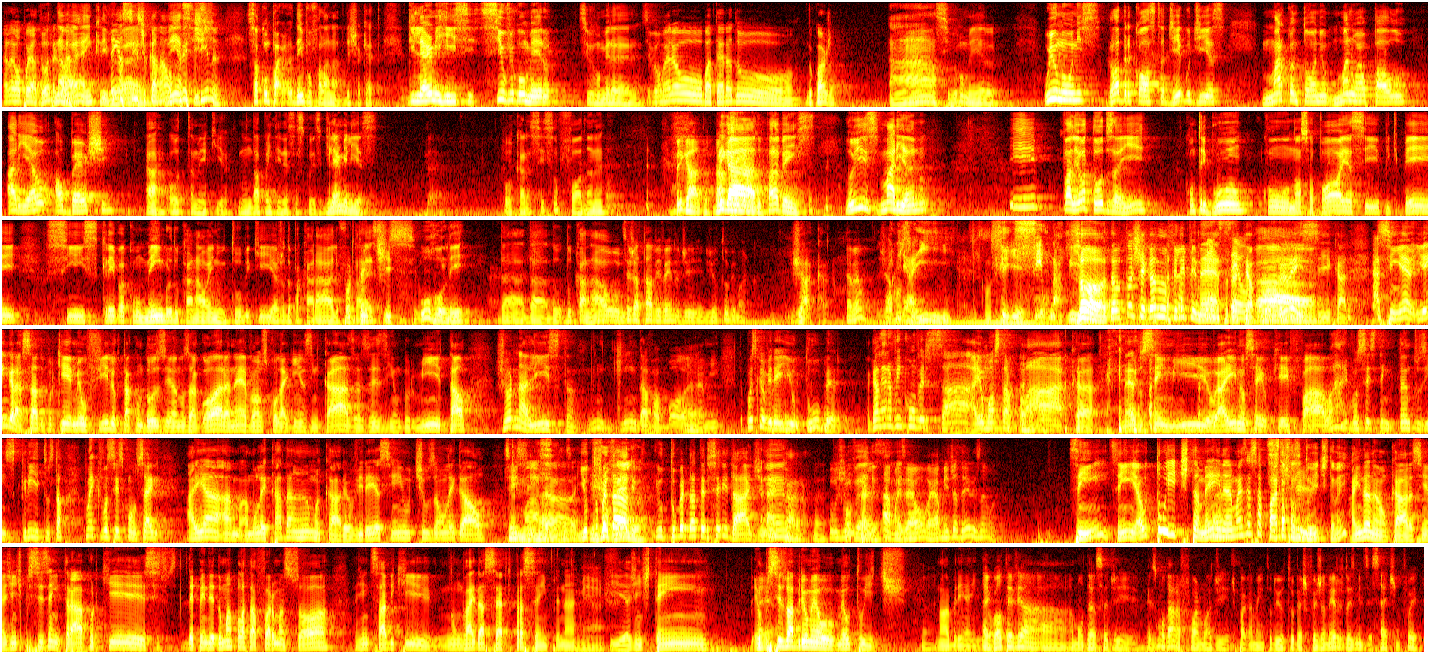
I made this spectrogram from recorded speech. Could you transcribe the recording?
Ela é o apoiadora? Não, agora? é incrível. Nem assiste é, o canal? Nem Cretina. assiste. Só compa... eu Nem vou falar nada, deixa quieto. Guilherme Risse, Silvio Romero. Silvio Romero é. Silvio Romero é o batera do, do Corja. Ah, Silvio Romero. Will Nunes, Glauber Costa, Diego Dias, Marco Antônio, Manuel Paulo, Ariel Alberti. Ah, outro também aqui, ó. Não dá pra entender essas coisas. Guilherme Elias. Pô, cara, vocês são foda, né? Obrigado. tá? Obrigado, parabéns. Luiz Mariano. E valeu a todos aí. Contribuam com o nosso Apoia-se, PicPay. Se inscreva como membro do canal aí no YouTube, que ajuda pra caralho. fortalece Importantíssimo. O rolê da, da- do, do canal. Você já está vivendo de, de YouTube, Marco? Já, cara. É mesmo? Já Olha consegui. aí. Consegui. Venceu na vida. Sou, tô, tô chegando no Felipe Neto Venceu. daqui a pouco. Ah. Eu venci, cara. Assim, é, e é engraçado porque meu filho, que tá com 12 anos agora, né? Vão os coleguinhas em casa, às vezes iam dormir e tal. Jornalista, ninguém dava bola É. pra mim. Depois que eu virei youtuber, a galera vem conversar, aí eu mostro a placa, né, dos 100 mil, aí não sei o que, falo, ai, vocês têm tantos inscritos tal, como é que vocês conseguem? Aí a, a- a molecada ama, cara, eu virei assim o tiozão legal. Sim, assim, sim, da- é. youtuber, da, jovelho. youtuber da terceira idade, né, É, cara? O João. Velho. Ah, mas é, é a mídia deles, né, mano? Sim, sim, é o Twitch também, É. né? Mas essa Você parte está fazendo de... Twitch também? Ainda não, cara. Assim, a gente precisa entrar porque se depender de uma plataforma só, a gente sabe que não vai dar certo para sempre, né? E a gente tem. Eu É. preciso abrir o meu meu Twitch. Não abri ainda. É igual teve a, a- a mudança de. Eles mudaram a fórmula de, de pagamento do YouTube, acho que foi janeiro de 2017, não foi?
